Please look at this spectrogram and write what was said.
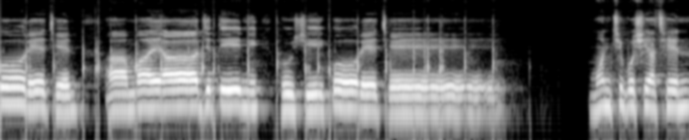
করেছেন। আমায় আজ তিনি খুশি করেছে। মঞ্চে বসে আছেন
